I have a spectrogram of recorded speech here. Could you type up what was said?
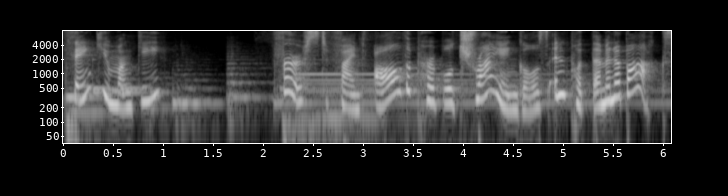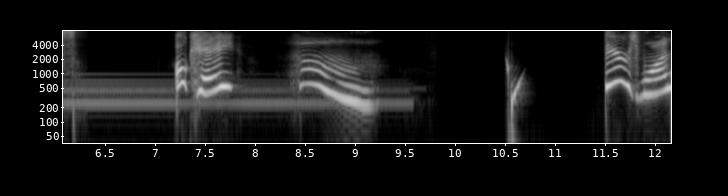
Thank you, Monkey. First, find all the purple triangles and put them in a box. Okay. Hmm. There's one.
